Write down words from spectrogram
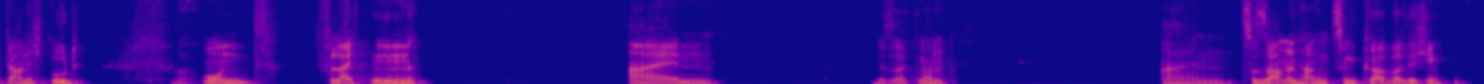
gar nicht gut. Und vielleicht ein, ein, wie sagt man, ein Zusammenhang zum Körperlichen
